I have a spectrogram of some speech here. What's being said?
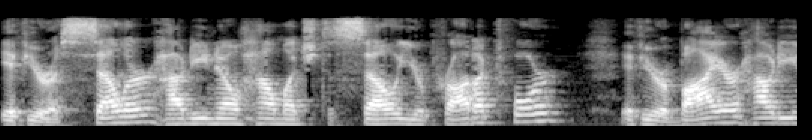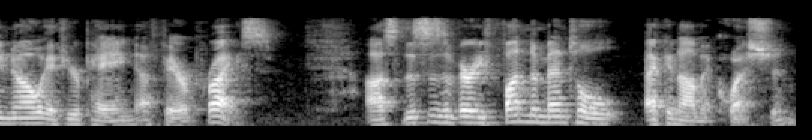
If you're a seller, how do you know how much to sell your product for? If you're a buyer, how do you know if you're paying a fair price? Uh, so this is a very fundamental economic question.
